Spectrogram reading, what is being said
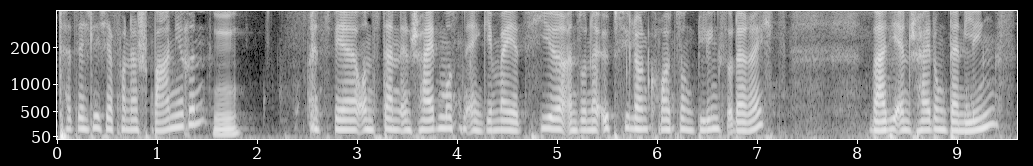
tatsächlich ja von der Spanierin, hm, als wir uns dann entscheiden mussten, ey, gehen wir jetzt hier an so einer Y-Kreuzung links oder rechts, war die Entscheidung dann links.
